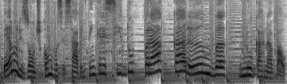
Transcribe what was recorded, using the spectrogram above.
Belo Horizonte, como vocês sabem, tem crescido pra caramba no carnaval.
